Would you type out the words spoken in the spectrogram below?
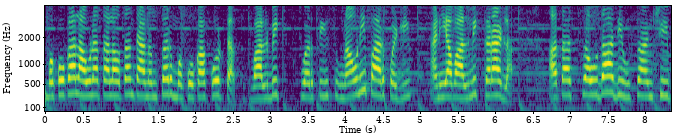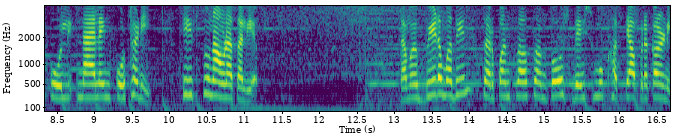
मकोका लावण्यात आला होता आणि त्यानंतर मकोका कोर्टात वाल्मिकवरती सुनावणी पार पडली आणि या वाल्मिक कराडला आता चौदा दिवसांची पोली न्यायालयीन कोठडी ही सुनावण्यात आली आहे. त्यामुळे बीडमधील सरपंच संतोष देशमुख हत्या प्रकरणी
